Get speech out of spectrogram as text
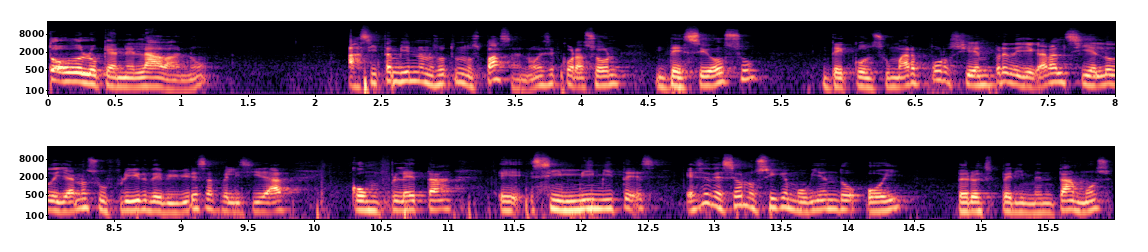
todo lo que anhelaba, ¿no? Así también a nosotros nos pasa, ¿no? Ese corazón deseoso de consumar por siempre, de llegar al cielo, de ya no sufrir, de vivir esa felicidad completa, eh, sin límites. Ese deseo nos sigue moviendo hoy, pero experimentamos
